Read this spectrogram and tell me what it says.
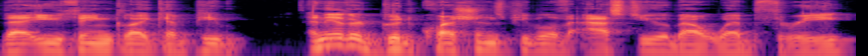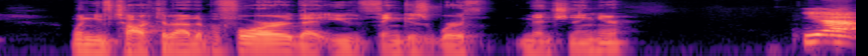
that you think like have people any other good questions people have asked you about Web three when you've talked about it before that you think is worth mentioning here? Yeah,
